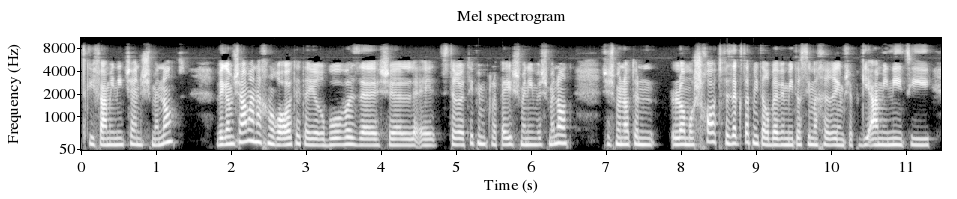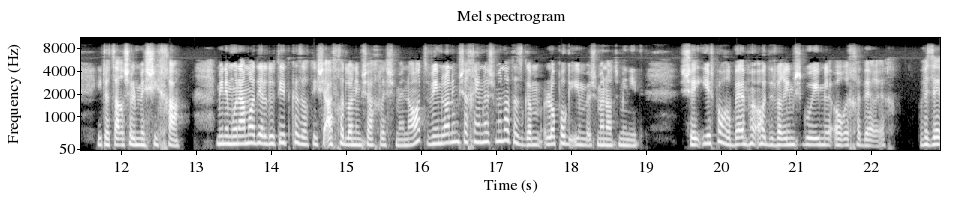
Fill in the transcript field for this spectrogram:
תקיפה מינית שהן שמנות, וגם שם אנחנו רואות את הערבוב הזה של אה, סטריאוטיפים כלפי שמנים ושמנות, ששמנות הן לא מושכות וזה קצת מתערבב עם מיתוסים אחרים שפגיעה מינית היא, היא תוצר של משיכה. מין אמונה מאוד ילדותית כזאת שאף אחד לא נמשך לשמנות ואם לא נמשכים לשמנות אז גם לא פוגעים בשמנות מינית. שיש פה הרבה מאוד דברים שגויים לאורך הדרך. וזה,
